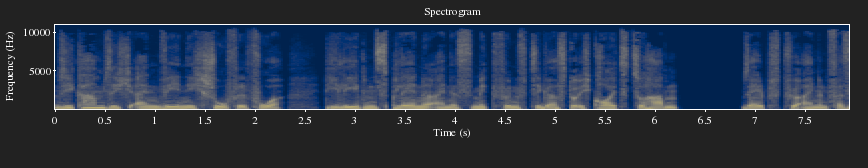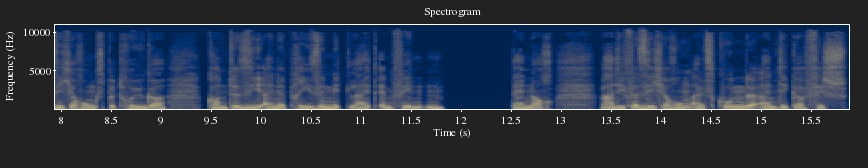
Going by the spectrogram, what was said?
sie kam sich ein wenig schofel vor, die Lebenspläne eines Mitfünfzigers durchkreuzt zu haben. Selbst für einen Versicherungsbetrüger konnte sie eine Prise Mitleid empfinden. Dennoch war die Versicherung als Kunde ein dicker Fisch,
